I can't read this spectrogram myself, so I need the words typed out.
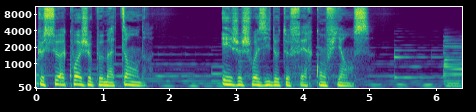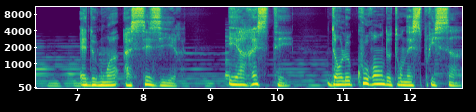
que ce à quoi je peux m'attendre, et je choisis de te faire confiance. Aide-moi à saisir et à rester dans le courant de ton Esprit Saint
